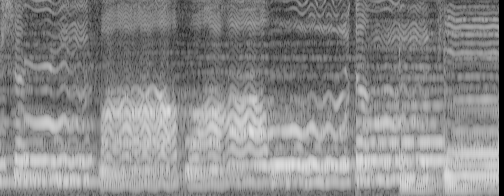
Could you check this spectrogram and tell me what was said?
深法华无等品。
